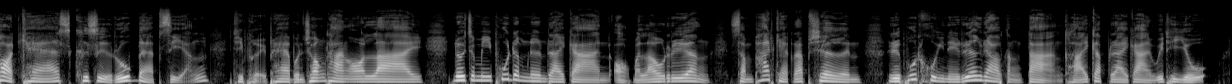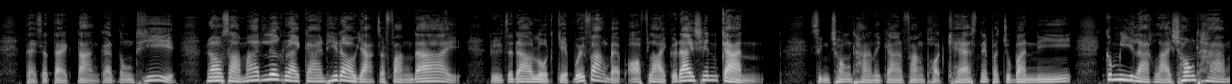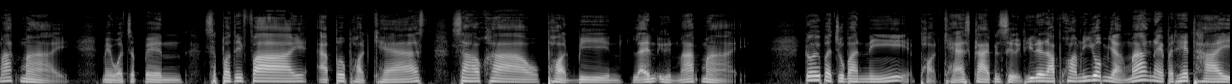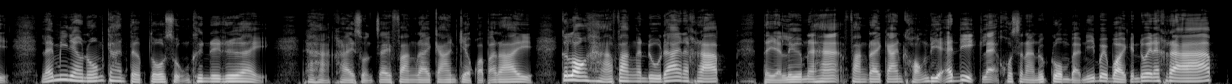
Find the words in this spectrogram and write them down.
podcast คือสื่อรูปแบบเสียงที่เผยแพร่บนช่องทางออนไลน์ โดยจะมีผู้ดำเนินรายการออกมาเล่าเรื่อง สัมภาษณ์แขกรับเชิญ หรือพูดคุยในเรื่องราวต่างๆ คล้ายกับรายการวิทยุ แต่จะแตกต่างกันตรงที่เราสามารถเลือกรายการที่เราอยากจะฟังได้ หรือจะดาวน์โหลดเก็บไว้ฟังแบบออฟไลน์ก็ได้เช่นกัน ซึ่งช่องทางในการฟังพอดแคสต์ในปัจจุบันนี้ ก็มีหลากหลายช่องทางมากมาย ไม่ว่าจะเป็น Spotify Apple Podcast SoundCloud Podbean และอื่นๆมากมาย โดยปัจจุบันนี้พอดแคสต์กลายเป็นสื่อที่ได้รับความนิยมอย่างมากในประเทศไทย และมีแนวโน้มการเติบโตสูงขึ้นเรื่อยๆ ถ้าหากใครสนใจฟังรายการเกี่ยวกับอะไร ก็ลองหาฟังกันดูได้นะครับ แต่อย่าลืมนะฮะ ฟังรายการของ The Addict และโฆษณานุกรมแบบนี้บ่อยๆ กันด้วยนะครับ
